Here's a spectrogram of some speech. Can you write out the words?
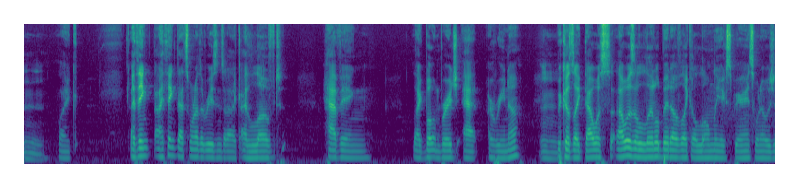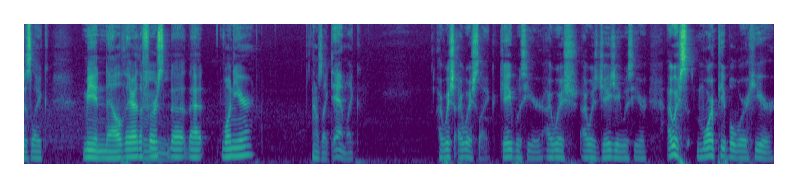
Mm. Like I think I think that's one of the reasons that I like I loved having like Boat and Bridge at Arena Mhm. because like that was that was a little bit of like a lonely experience when it was just like me and Nell there the first Mm. uh, that one year. I was like, damn, like I wish I wish like Gabe was here. I wish I wish JJ was here. I wish more people were here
